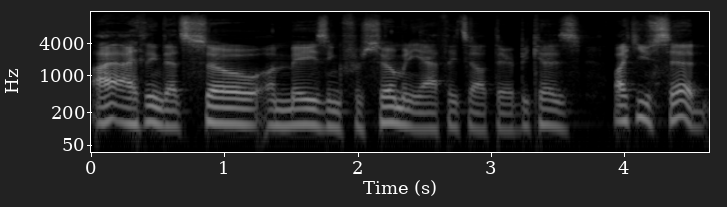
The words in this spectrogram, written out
I, I think that's so amazing for so many athletes out there because, like you said,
